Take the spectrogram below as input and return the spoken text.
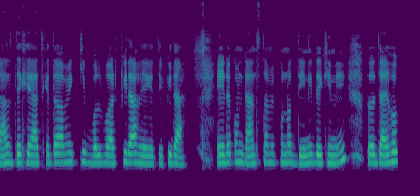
ডান্স দেখে আজকে তো আমি কি বলব, আর ফিদা হয়ে গেছি, ফিদা। এইরকম ডান্স তো আমি কোনো দিনই দেখিনি। তো যাই হোক,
